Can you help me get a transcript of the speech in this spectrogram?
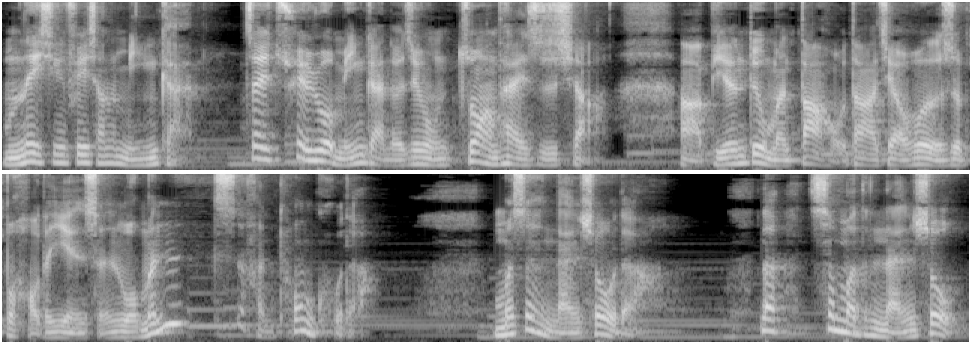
我们内心非常的敏感，在脆弱敏感的这种状态之下，啊，别人对我们大吼大叫，或者是不好的眼神，我们是很痛苦的，我们是很难受的。那这么的难受，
